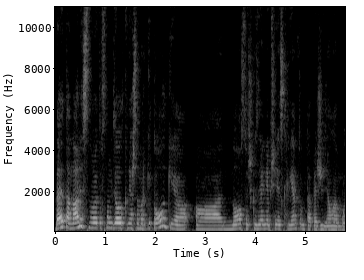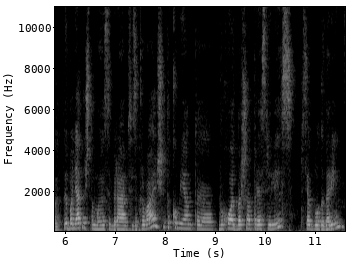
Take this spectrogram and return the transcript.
Да, это анализ, но это в основном делают, конечно, маркетологи, а, но с точки зрения общения с клиентом, это опять же делаем мы. И понятно, что мы собираем все закрывающие документы, выходит большой пресс-релиз, всех благодарим,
